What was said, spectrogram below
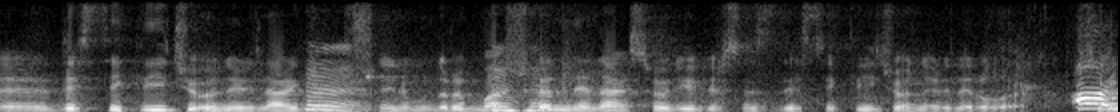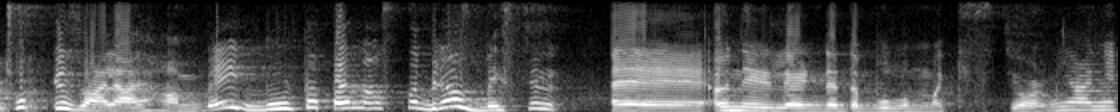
Ee, destekleyici öneriler gibi Hmm. düşünelim bunları. Başka neler söyleyebilirsiniz destekleyici öneriler olarak? Aa, sürece? çok güzel Ayhan Bey. Burada ben aslında biraz besin e, önerilerinde de bulunmak istiyorum. Yani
